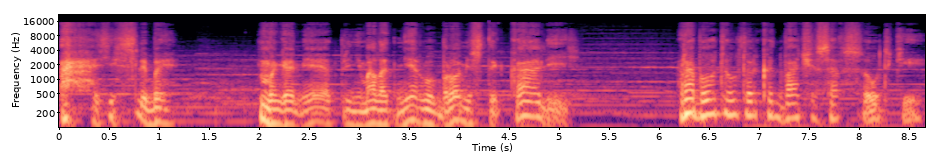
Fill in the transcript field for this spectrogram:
А если бы Магомед принимал от нервов бромистый калий, работал только два часа в сутки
